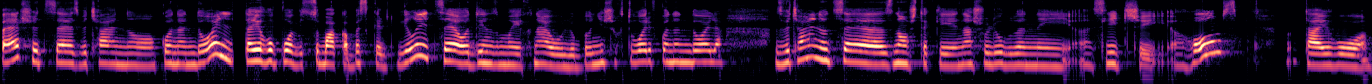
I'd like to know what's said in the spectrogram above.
Перше, це, звичайно, Конан Дойль та його повість Собака Баскервілей. Це один з моїх найулюбленіших творів Конан Дойля. Звичайно, це знову ж таки наш улюблений е, слідчий Голмс та його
